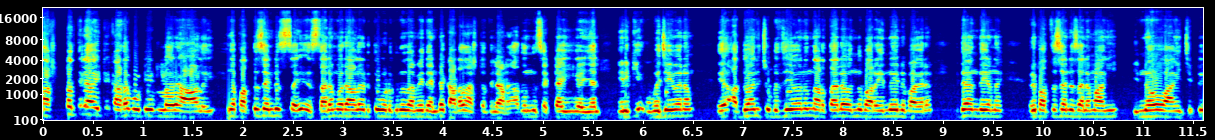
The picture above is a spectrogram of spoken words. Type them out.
നഷ്ടത്തിലായിട്ട് കട കൂട്ടിയിട്ടുള്ള ഒരാൾ പത്ത് സെന്റ് സ്ഥ- സ്ഥലം ഒരാൾ എടുത്തു കൊടുക്കുന്ന സമയത്ത് എന്റെ കട നഷ്ടത്തിലാണ്. അതൊന്ന് സെറ്റ് ആക്കി കഴിഞ്ഞാൽ എനിക്ക് ഉപജീവനം അധ്വാനിച്ച് ഉപജീവനം നടത്താലോ എന്ന് പറയുന്നതിന് പകരം ഇത് എന്ത് ചെയ്യണം ഒരു പത്ത് സെന്റ് സ്ഥലം വാങ്ങി ഇന്നോവ വാങ്ങിച്ചിട്ട്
